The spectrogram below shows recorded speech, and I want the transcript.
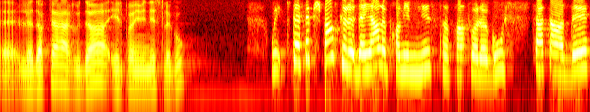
le docteur Arruda et le premier ministre Legault. Oui, tout à fait. Puis je pense que le- d'ailleurs, le premier ministre François Legault s'attendait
